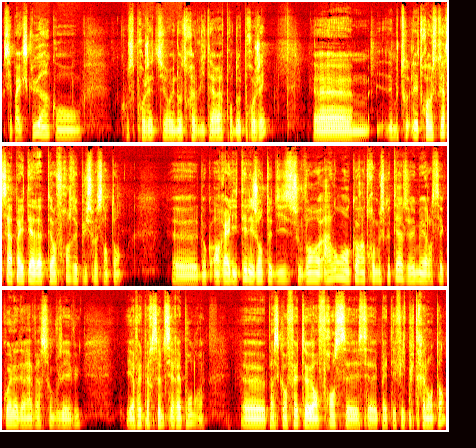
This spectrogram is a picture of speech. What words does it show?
C'est pas exclu hein, qu'on se projette sur une autre œuvre littéraire pour d'autres projets? Euh, les Trois Mousquetaires, ça n'a pas été adapté en France depuis 60 ans. donc en réalité, les gens te disent souvent Ah bon, encore un Trois Mousquetaires? Je dis Mais alors, c'est quoi la dernière version que vous avez vue? Et en fait, personne ne sait répondre. Euh, parce qu'en fait, euh, en France, ça n'a pas été fait depuis très longtemps.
